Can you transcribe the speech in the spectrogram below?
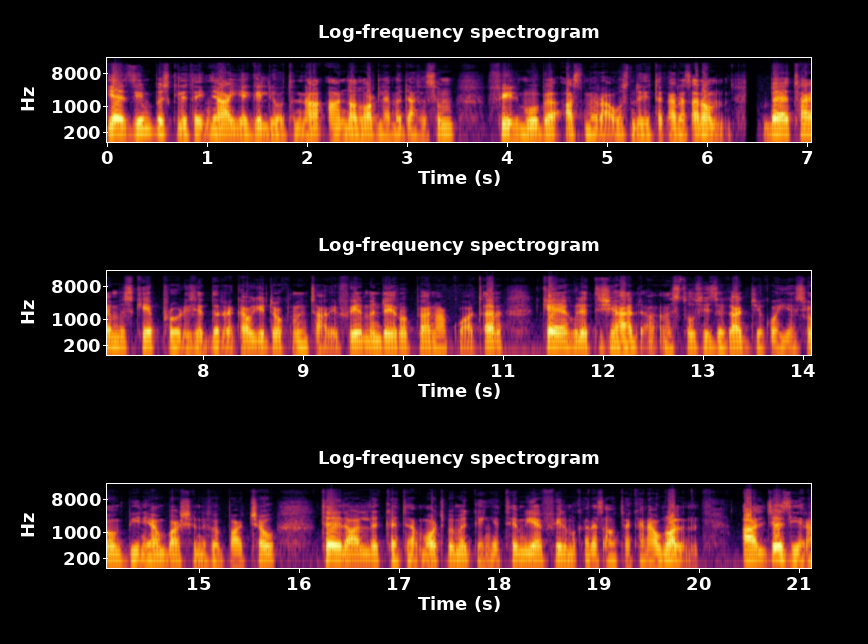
የዚህም ብስክሌተኛ የግል ህይወትና አኗኗር ለመዳሰስም ፊልሙ በአስመራ ውስጥ የተቀረጸ ነው። በ Timescape produce የተደረገው የዶክመንታሪ ፊልም እንደ አውሮፓውያን አቆጣጠር ከ2021 አንስቶ ሲዘጋጅ የቆየ ሲሆን ቢኒያም ባሸነፈባቸው ትላልቅ ከተሞች በመገኘትም የፊልም ቀረጻው ተከናውኗል። አልጀዚራ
